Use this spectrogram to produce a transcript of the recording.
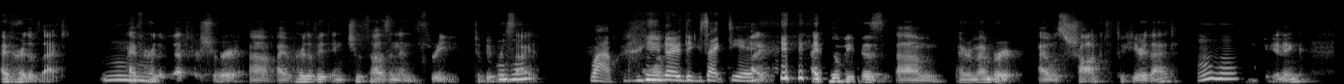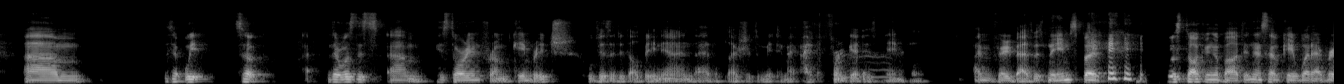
I've heard of that. Mm. I've heard of that for sure. Uh, I've heard of it in 2003, to be mm-hmm. precise. Mm-hmm. Wow, you um, know the exact year. I, I, do because um, I remember I was shocked to hear that mm-hmm. in the beginning. Um, that we so uh, there was this um, historian from Cambridge who visited Albania, and I had the pleasure to meet him. I, I forget his name though. I'm very bad with names, but was talking about it, and I said, okay, whatever.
